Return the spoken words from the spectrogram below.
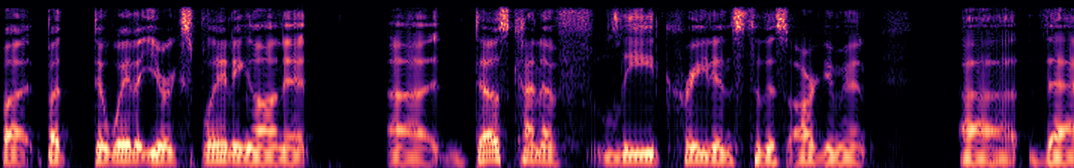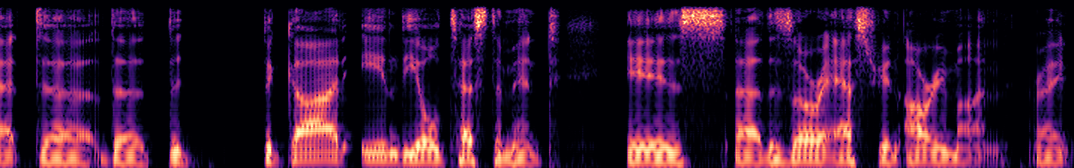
But but the way that you're explaining on it uh, does kind of lead credence to this argument uh, that uh, the the the God in the Old Testament is uh, the Zoroastrian Ahriman, right?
